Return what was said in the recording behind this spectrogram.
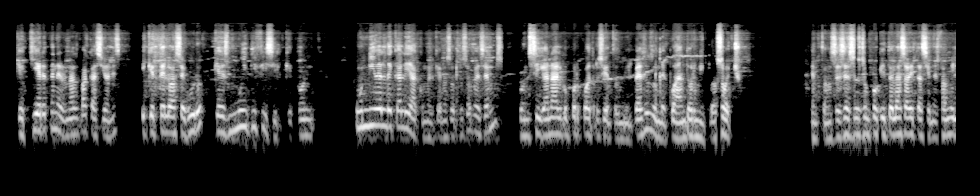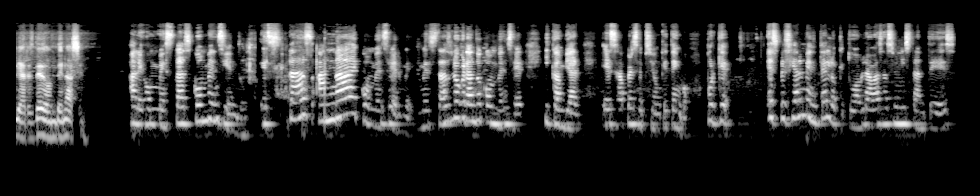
que quiere tener unas vacaciones y que te lo aseguro que es muy difícil que con un nivel de calidad como el que nosotros ofrecemos consigan algo por 400 mil pesos donde puedan dormir los ocho. Entonces, eso es un poquito las habitaciones familiares de dónde nacen. Alejo, me estás convenciendo, estás a nada de convencerme, me estás logrando convencer y cambiar esa percepción que tengo, porque especialmente lo que tú hablabas hace un instante es,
